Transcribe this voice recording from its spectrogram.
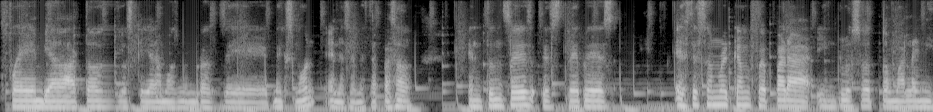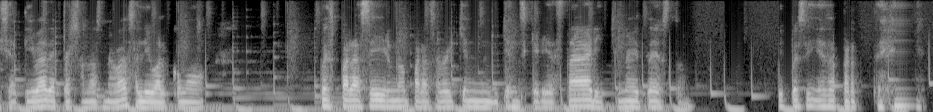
fue enviado a todos los que ya éramos miembros de Mexmon en el semestre pasado. Entonces, este, pues, este Summer Camp fue para incluso tomar la iniciativa de personas nuevas, al igual como, pues para seguir, ¿no? Para saber quién, quién quería estar y quién todo esto. Y pues sí, esa parte.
